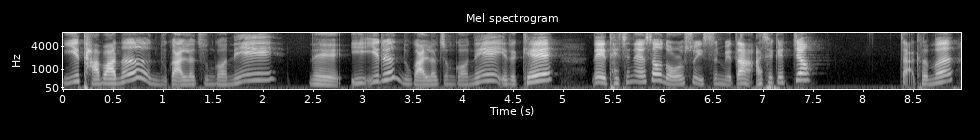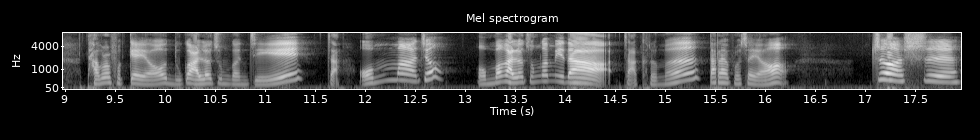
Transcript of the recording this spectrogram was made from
이 답안은 누가 알려준 거니? 네, 이 일은 누가 알려준 거니? 이렇게 네, 대신해서 넣을 수 있습니다. 아시겠죠? 자, 그러면 답을 볼게요. 누가 알려준 건지. 자, 엄마죠? 엄마가 알려준 겁니다. 자, 그러면 따라해 보세요. 这是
